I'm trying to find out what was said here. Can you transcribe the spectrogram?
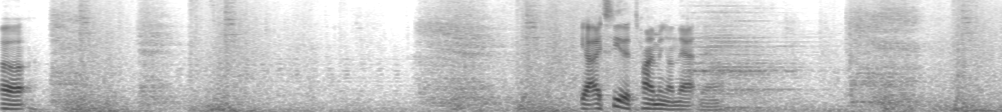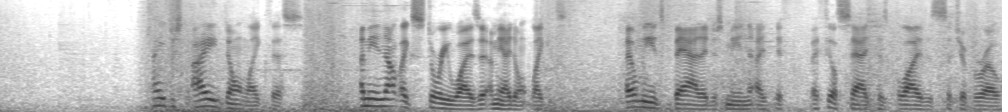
Uh... Yeah, I see the timing on that now. I just, I don't like this. I mean, not like story-wise. I mean, I don't like it. I don't mean it's bad. I just mean I, if, I feel sad because Blaidd is such a bro.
